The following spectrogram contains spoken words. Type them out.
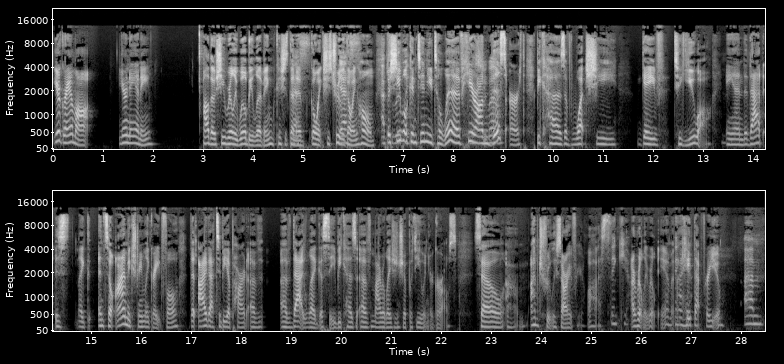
your grandma, your nanny, although she really will be living because she's going to Yes. going she's truly Yes. going home but she will continue to live here on this earth because of what she gave to you all and that is like and so i'm extremely grateful that i got to be a part of of that legacy because of my relationship with you and your girls so um, i'm truly sorry for your loss Thank you. i really really am and i hate that for you Um,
